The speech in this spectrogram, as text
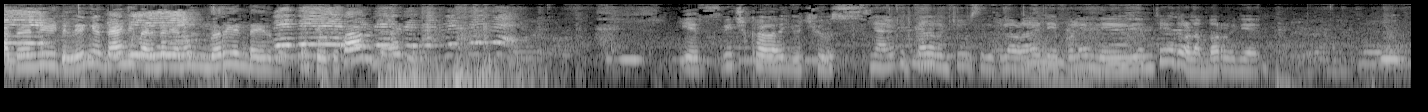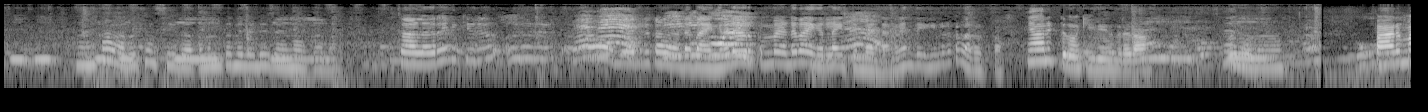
അതെ വീട്ടിൽ ഇങ്ങനത്തെ ആന്റിമാരുടെ ഞാൻ ഒന്നും അറിയണ്ടായിരുന്നു. പ്രത്യേകിച്ച് yes which colour you choose ഞാൻ കളർ ചൂസ് ചെയ്തിട്ടില്ല. അവളെ ഇതേപോലെ എന്തെങ്കിലും ചെയ്തോളാം പറഞ്ഞു ഞാൻ. ഞാൻ കളർ ചൂസ് ചെയ്തു. അപ്പൊ നമുക്ക് എന്തെങ്കിലും ഡിസൈൻ നോക്കാമോ കളർ എനിക്കൊരു ഒരു- കളറുടെ ഭയങ്കര ഡാർക്കും വേണ്ട ഭയങ്കര ലൈറ്റും വേണ്ട. അങ്ങനെ എന്തെങ്കിലും ഒരു കളർ കിട്ടോ ഞാൻ ഇട്ട് നോക്കിയിരുന്നടാ പാർമ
